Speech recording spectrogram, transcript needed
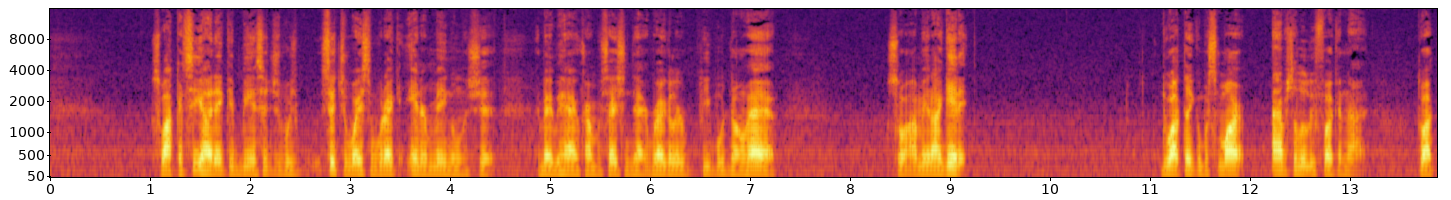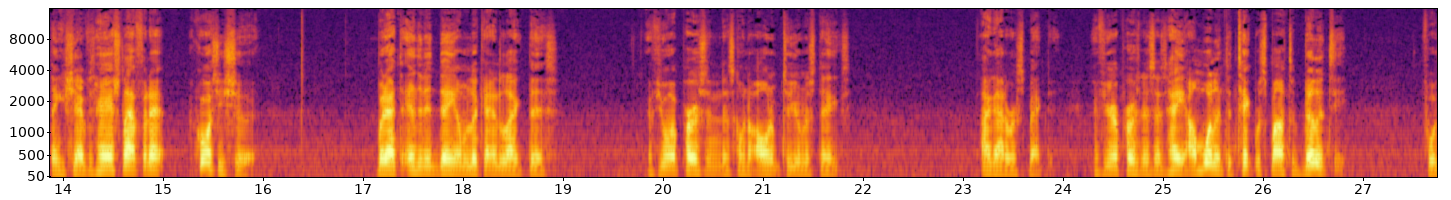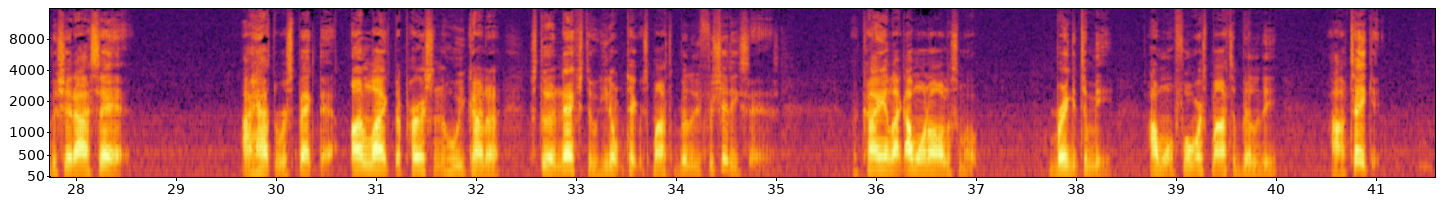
So I can see how they could be in situ- situations where they can intermingle and shit, and maybe have conversations that regular people don't have. So I mean, I get it. Do I think it was smart? Absolutely fucking not. Do I think he should have his hand slapped for that? Of course he should. But at the end of the day, I'm looking at it like this. If you're a person that's going to own up to your mistakes, I got to respect it. If you're a person that says, hey, I'm willing to take responsibility for the shit I said, I have to respect that. Unlike the person who he kind of stood next to, he don't take responsibility for shit he says. But Kanye, like, I want all the smoke. Bring it to me. I want full responsibility. I'll take it.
